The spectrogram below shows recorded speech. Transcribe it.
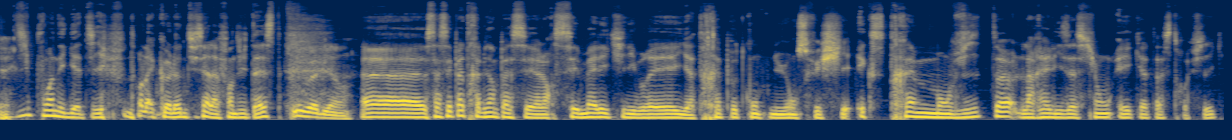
ok. 10 points négatifs dans la colonne, tu sais, à la fin du test. Tout va bien. Euh, ça s'est pas très bien passé. Alors c'est mal équilibré, il y a très peu de contenu, on se fait chier extrêmement vite, la réalisation est catastrophique.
